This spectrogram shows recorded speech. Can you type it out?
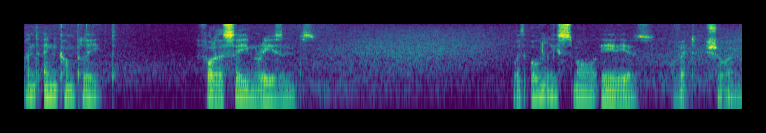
and incomplete for the same reasons, with only small areas of it showing.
